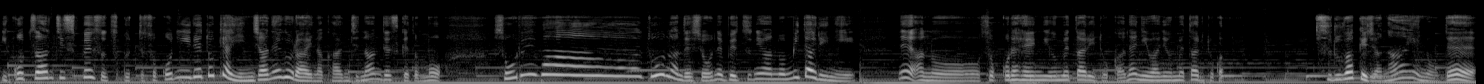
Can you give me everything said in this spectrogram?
遺骨アンチスペース作ってそこに入れときゃいいんじゃねぐらいな感じなんですけどもそれはどうなんでしょうね。別にあのみだりに、ね、あのそこら辺に埋めたりとかね庭に埋めたりとかするわけじゃないので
